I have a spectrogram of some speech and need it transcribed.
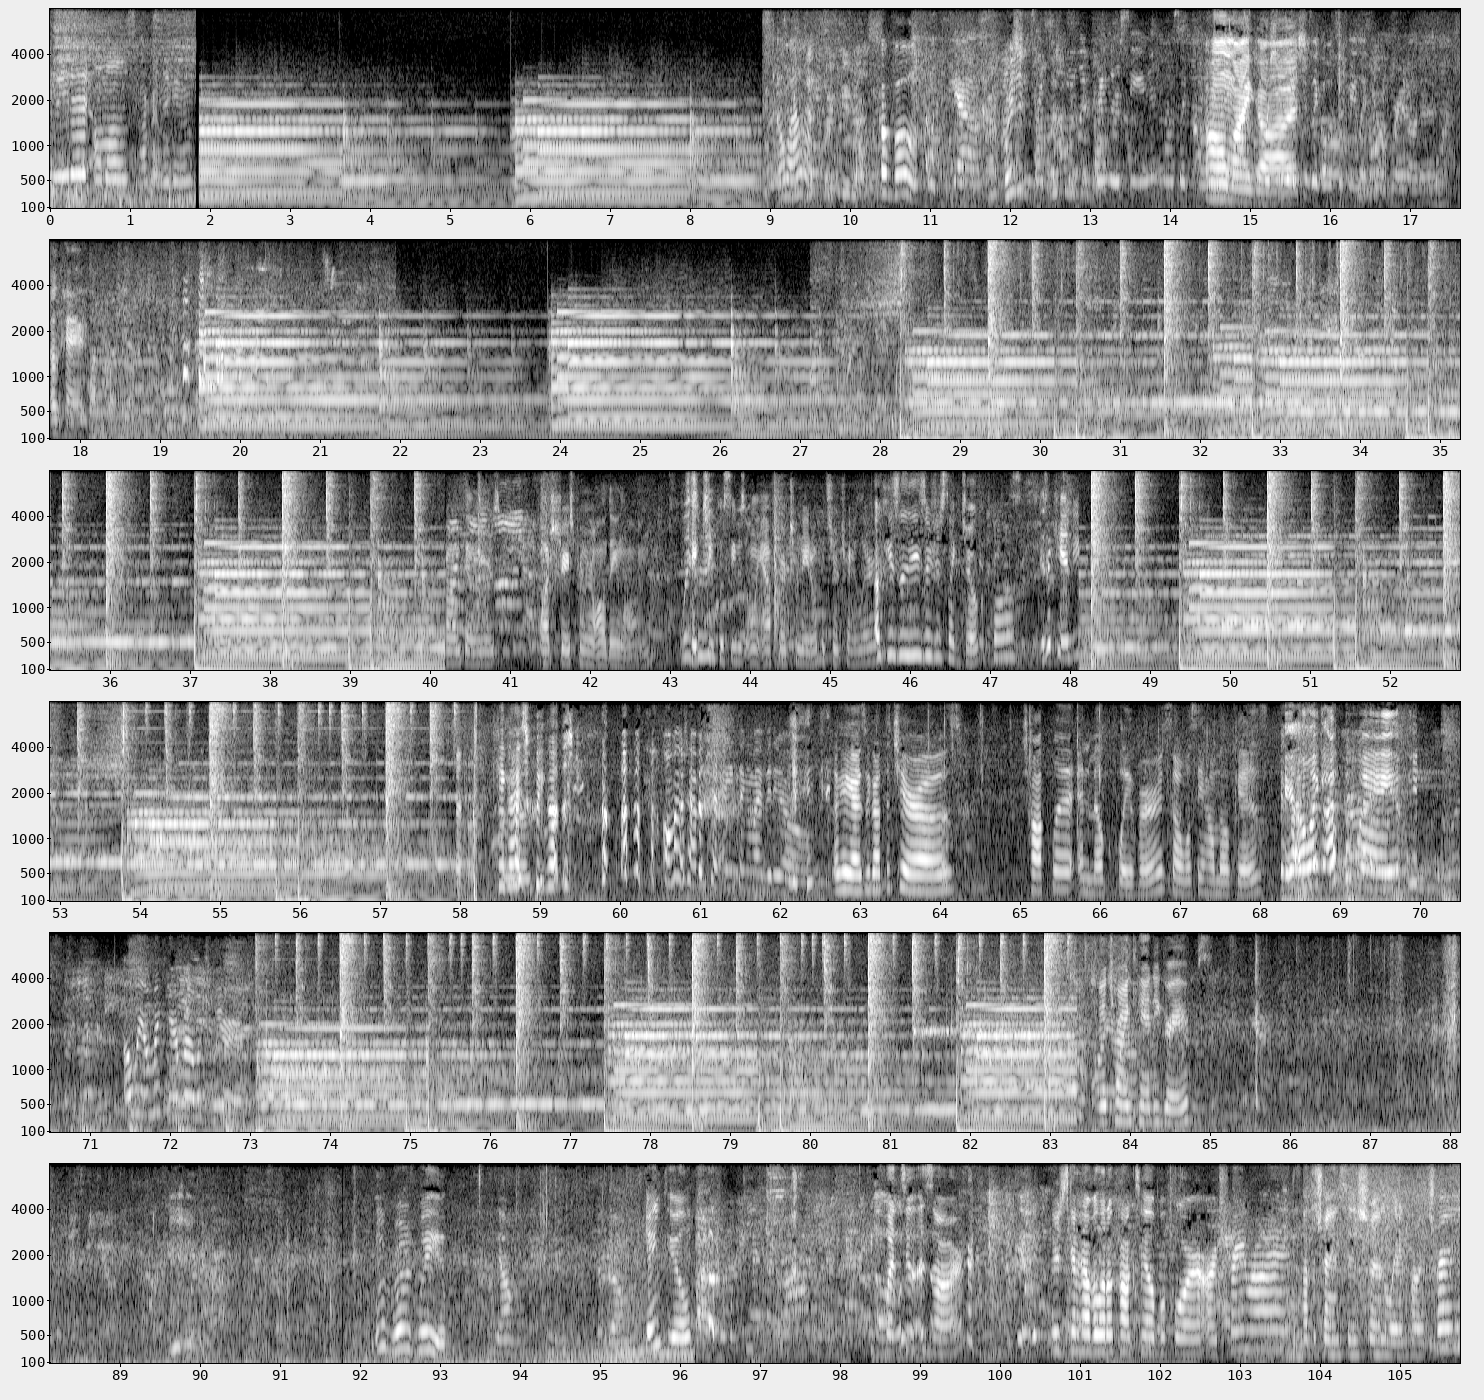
made it almost, not really. Oh, both. Yeah. Where's She's like, when can we like bring the receipt? And I was like, Oh, oh my But she, like, gosh. She was like, oh, it's okay. Like, don't worry about it. Okay. Jerry Springer all day long. Wait, Take so- two placebos only after a tornado hits your trailer. Okay, so these are just like joke pills? Is it candy? Hey guys, we got the. Oh my gosh, I haven't said anything in my video. okay, guys, we got the churros, chocolate and milk flavor. So we'll see how milk is. Oh my god, wait. Oh wait, on my camera it looks weird. We're trying candy grapes. It's really sweet. Yum. Thank you. Went to Azar. We're just gonna have a little cocktail before our train ride. At the train station, waiting for our train.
